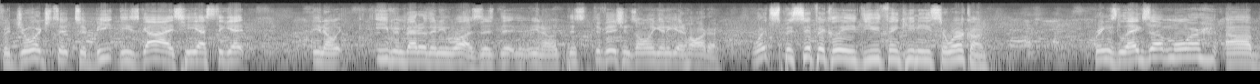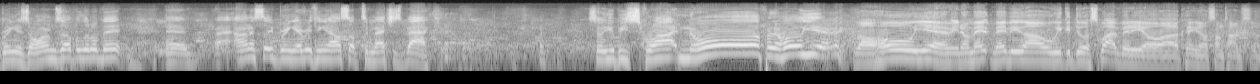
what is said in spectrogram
for George to, to beat these guys, he has to get, you know, even better than he was. The, the, you know, this division's only going to get harder. What specifically do you think he needs to work on? Bring his legs up more, uh, bring his arms up a little bit, and honestly, bring everything else up to match his back. So you'll be squatting all for the whole year. The whole year. You know, maybe, maybe uh, we could do a squat video. Uh, you know, sometime soon.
